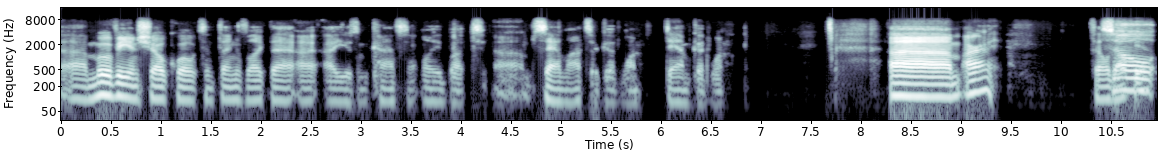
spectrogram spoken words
uh, movie and show quotes and things like that, I, I use them constantly. But um, Sandlot's a good one, damn good one. Um, all right, So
